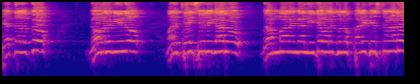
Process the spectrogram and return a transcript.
పెద్దలకు గౌరవనీయులు మన జయశ్వరి గారు బ్రహ్మాండంగా నిజవర్గంలో పర్యటిస్తున్నాడు.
